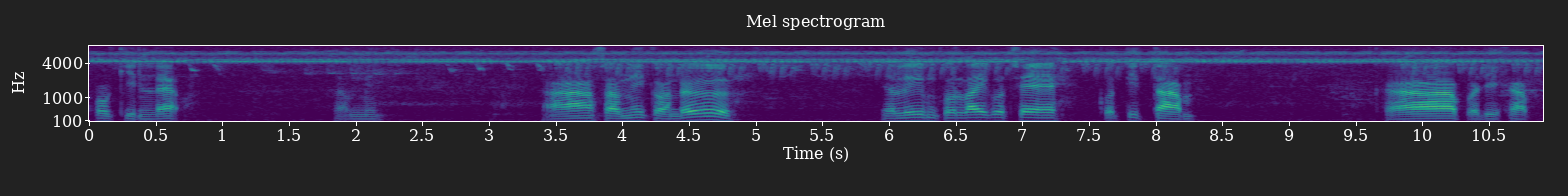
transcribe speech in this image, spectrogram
พอกินแล้วสำนี้อ่าสำนี้ก่อนเด้ออย่าลืมกดไลค์กดแชร์กดติดตาม ครับสวัสดีครับ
